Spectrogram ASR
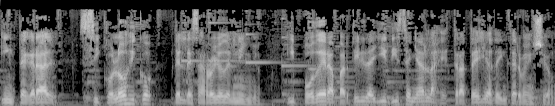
integral, psicológico del desarrollo del niño y poder a partir de allí diseñar las estrategias de intervención.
